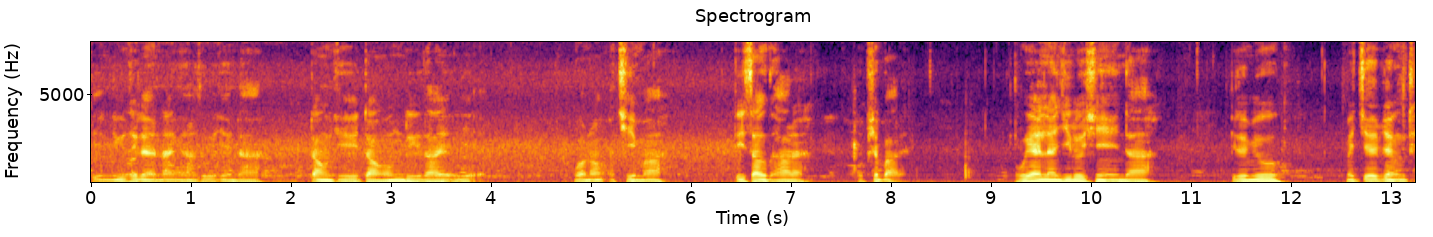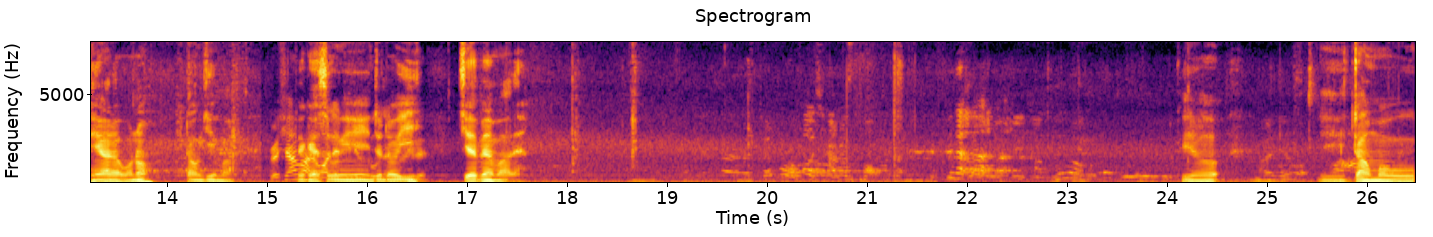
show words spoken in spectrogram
ဒီနယူးဇီလန်နိုင်ငံဆိုရင်ဒါတောင်ကြီးတောင်ကုန်းဒေသရဲ့အရေးပေါ့နော်အခြေမှာတိဆောက်ထားတာဖြစ်ပါတယ်ဝေးရလမ်းကြည့်လို့ရှိရင်ဒါဒီလိုမျိုးမကျယ်ပြန့်ဘူးထင်ရတာပေါ့နော်တောင်ကြီးမှာတကယ်ဆိုရင်တော်တော်ကြီးကျယ်ပြန့်ပါတယ် ပြီးတော့ဒီတောင်ပေါ်ကို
